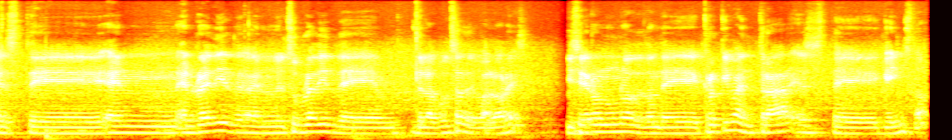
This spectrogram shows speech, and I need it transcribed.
este, en, en Reddit, en el subreddit de, de las bolsas de valores, hicieron uno de donde creo que iba a entrar este GameStop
